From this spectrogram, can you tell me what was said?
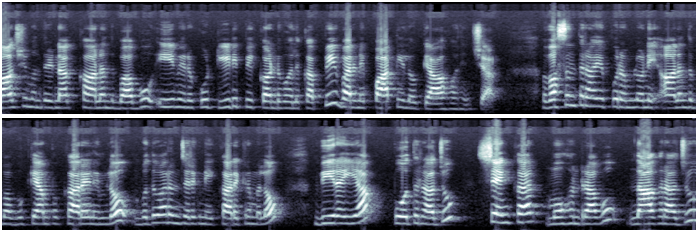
మాజీ మంత్రి నక్క ఆనంద్ బాబు ఈ మేరకు టీడీపీ కండువాలు కప్పి వారిని పార్టీలోకి ఆహ్వానించారు. వసంతరాయపురంలోని ఆనందబాబు క్యాంపు కార్యాలయంలో బుధవారం జరిగిన ఈ కార్యక్రమంలో వీరయ్య పోతురాజు శంకర్ మోహన్ రావు నాగరాజు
